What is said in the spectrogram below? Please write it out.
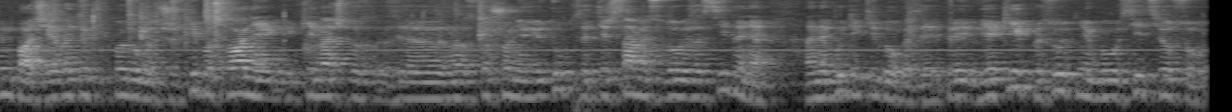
Тим паче, я хотів повідомити, що ті посилання, які начебто е, розташовані в YouTube, це ті ж самі судові засідання, а не будь-які докази, в яких присутні були всі ці особи.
